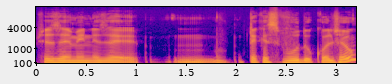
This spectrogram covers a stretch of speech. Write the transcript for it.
שזה מין איזה טקס וודו כלשהו,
